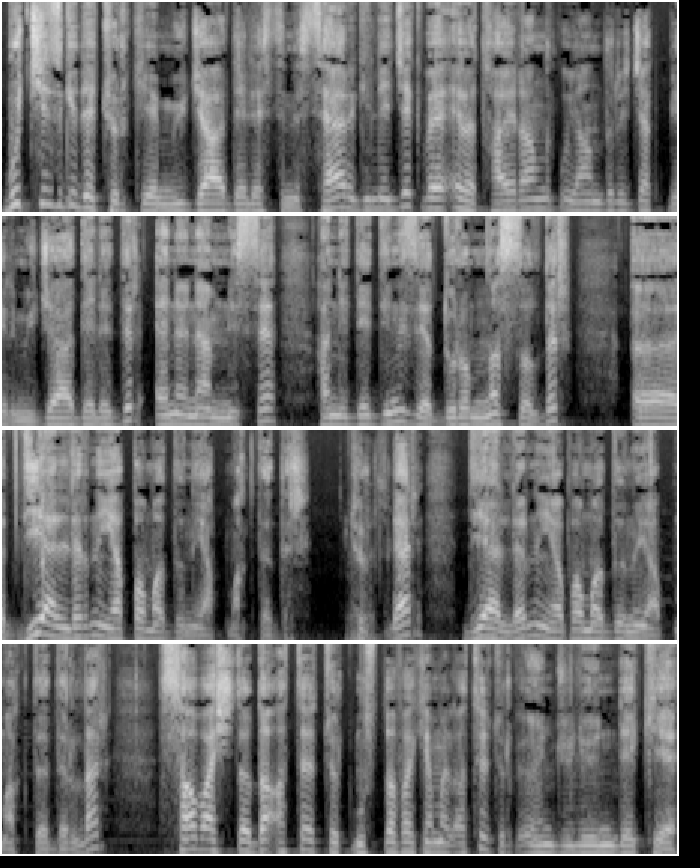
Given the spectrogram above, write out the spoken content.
Bu çizgide Türkiye mücadelesini sergileyecek ve evet hayranlık uyandıracak bir mücadeledir. En önemlisi hani dediğiniz ya durum nasıldır? Ee, diğerlerini yapamadığını yapmaktadır. Türkler diğerlerinin yapamadığını yapmaktadırlar. Savaşta da Atatürk, Mustafa Kemal Atatürk öncülüğündeki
